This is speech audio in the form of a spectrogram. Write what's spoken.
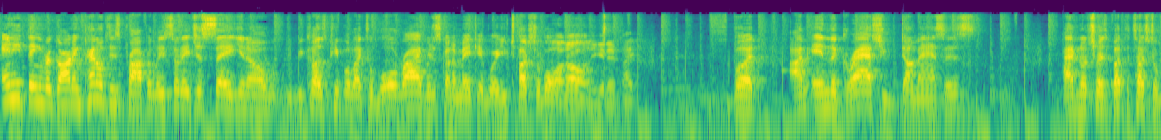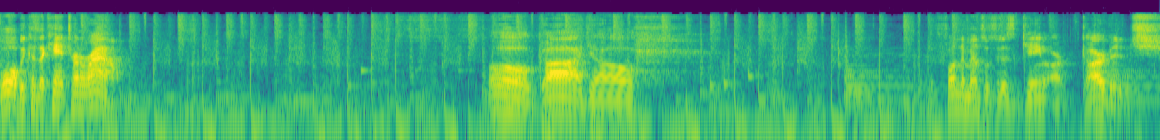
anything regarding penalties properly, so they just say, you know, because people like to wall ride, we're just gonna make it where you touch the wall at all, you get it. Like, but I'm in the grass, you dumbasses. I have no choice but to touch the wall because I can't turn around. Oh god, yo. The fundamentals of this game are garbage.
